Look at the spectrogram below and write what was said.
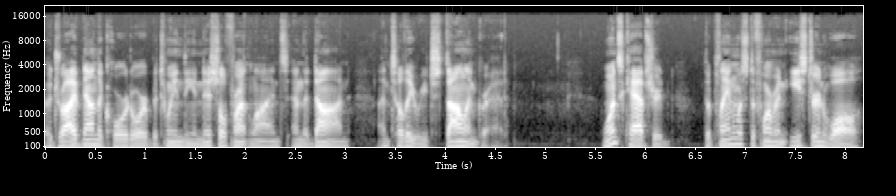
would drive down the corridor between the initial front lines and the Don until they reached Stalingrad. Once captured, the plan was to form an eastern wall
